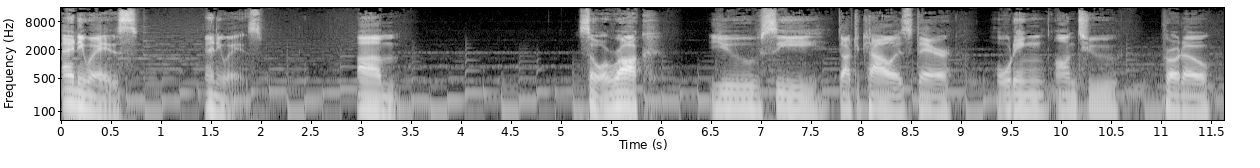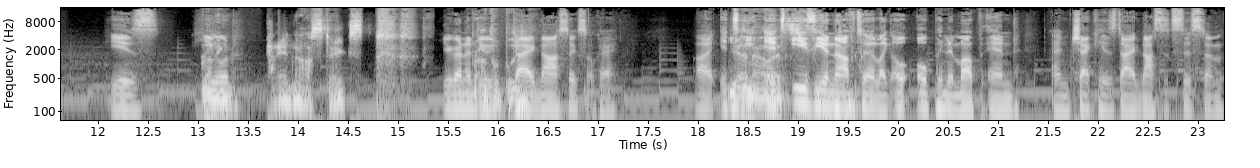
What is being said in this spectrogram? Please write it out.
anyways. Anyways. Um so Arak, you see Dr. Cal is there holding onto Proto. He is healed. Running diagnostics. You're gonna do diagnostics, okay? Uh, it's Yeah, e- no, it's easy enough to like o- open him up and and check his diagnostic system.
